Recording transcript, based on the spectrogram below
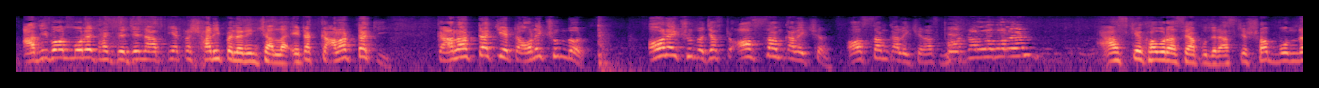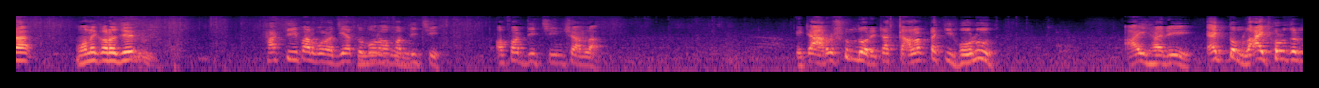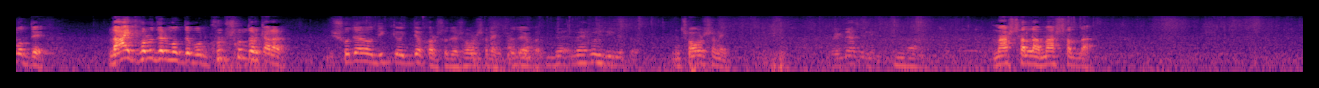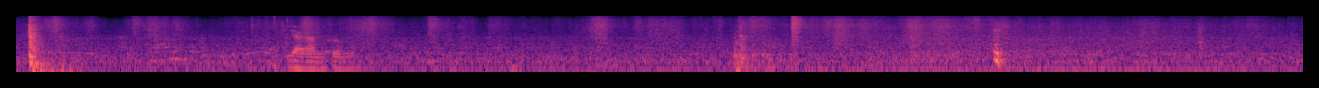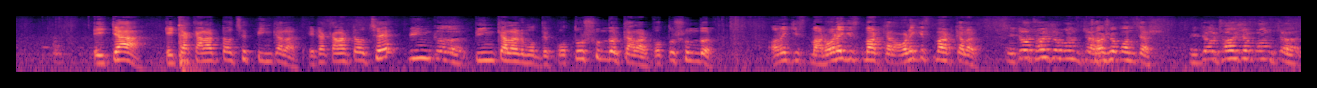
আজীবন মনে থাকবে যে না আপনি একটা শাড়ি পেলেন ইনশাল্লাহ এটা কালারটা কি? কালারটা কি এটা? অনেক সুন্দর। অনেক সুন্দর just awesome collection awesome collection. আজকে বলেন। আজকে খবর আছে আপুদের। আজকে সব বোনরা মনে করো যে থাকতেই পারব না যে এত বড় অফার দিচ্ছি। অফার দিচ্ছি ইনশাল্লাহ এটা আরও সুন্দর এটা কালারটা কি হলুদ? আই হারে একদম লাইট হলুদের মধ্যে লাইট হলুদের মধ্যে বোন খুব সুন্দর কালার। সোজা ওদিক ওদিক দিয়ে কর সোজা সমস্যা নাই সোজা কর। দিকে সমস্যা নেই। মার্শাল্লাহ মার্শাল্লাহ জায়গা আমি করব। এইটা এটা কালারটা হচ্ছে পিঙ্ক কালার এটা কালারটা হচ্ছে পিঙ্ক কালার পিঙ্ক কালারের মধ্যে। কত সুন্দর কালার কত সুন্দর। অনেক স্মার্ট অনেক স্মার্ট কালার অনেক স্মার্ট কালার এটাও 650 ছয়শো পঞ্চাশ। এটাও 650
